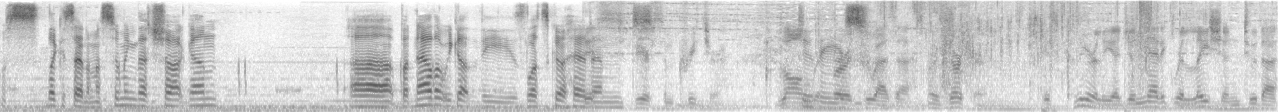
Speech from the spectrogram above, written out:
Like I said, I'm assuming that's shotgun. Uh, but now that we got these, let's go ahead and This and fearsome creature, long do referred these. to as a berserker, is clearly a genetic relation to the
